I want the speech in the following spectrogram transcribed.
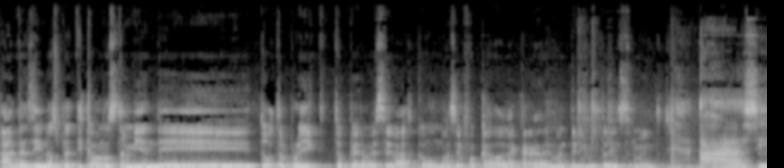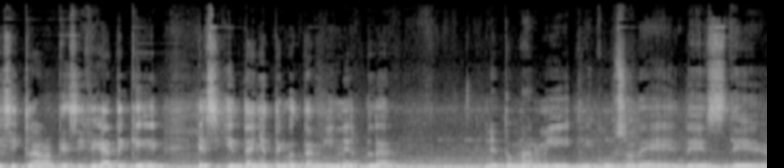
antes de irnos, platicámonos también de tu otro proyectito, pero ese va como más enfocado a la carrera del mantenimiento de instrumentos. Ah, sí, sí, claro que sí. Fíjate que el siguiente año tengo también el plan de tomar mi, mi curso de, de este...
